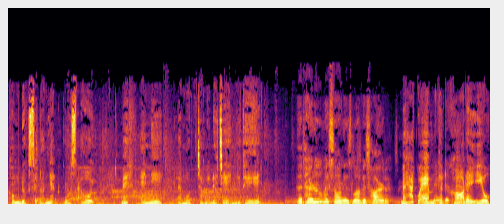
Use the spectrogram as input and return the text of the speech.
không được sự đón nhận của xã hội. Meg Annie là một trong những đứa trẻ như thế. Bài hát của em thật khó để yêu.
